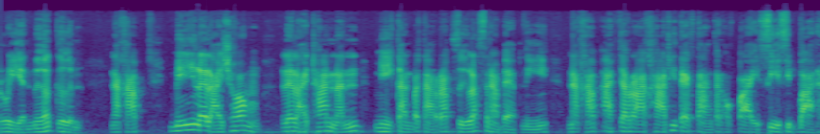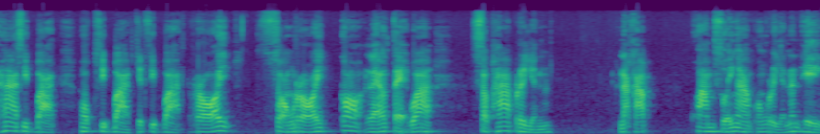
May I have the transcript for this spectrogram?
เหรียญเนื้อเกินนะครับมีหลาย ๆ ช่องหลาย ๆ ท่านนั้น มีการประกาศรับซื้อลักษณะแบบนี้นะครับอาจจะราคาที่แตกต่างกันออกไป 40 บาท 50 บาท 60 บาท 70 บาทร้อย200 ก็แล้วแต่ว่าสภาพเหรียญนะครับ ความสวยงามของเหรียญนั่นเอง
